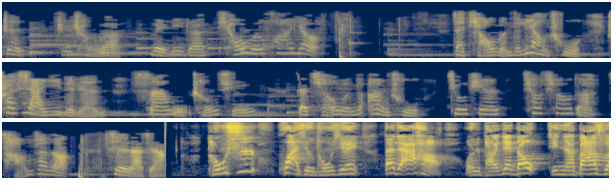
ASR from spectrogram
镇织成了美丽的条纹花样。在条纹的亮处，穿夏衣的人三五成群；在条纹的暗处，秋天悄悄地藏在那儿。谢谢大家。童诗唤醒童心。大家好，我是庞建洲，今年八岁，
